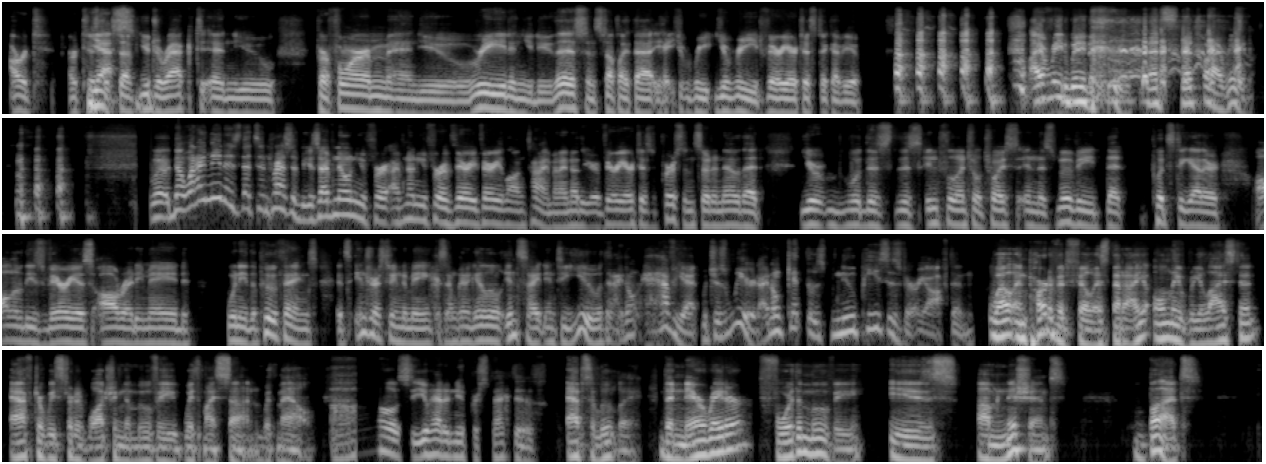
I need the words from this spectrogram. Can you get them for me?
art artistic Yes. stuff. You direct and you perform and you read and you do this and stuff like that. Yeah, you read you read very artistic of you. I read Winnie the Pooh. That's that's what I read. Well, no, what I mean is that's impressive because I've known you for I've known you for a very very long time, and I know that you're a very artistic person. So to know that you're this this influential choice in this movie that puts together all of these various already made Winnie the Pooh things, it's interesting to me because I'm going to get a little insight into you that I don't have yet, which is weird. I don't get those new pieces very often. Well, and part of it, Phil, is that I only realized it after we started watching the movie with my son, with Mal. Oh, so you had a new perspective. Absolutely. The narrator for the movie is omniscient, but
